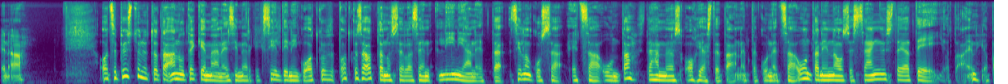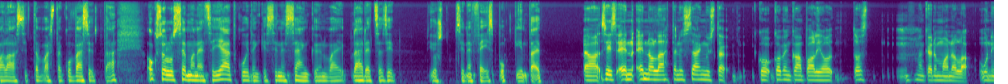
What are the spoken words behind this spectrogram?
enää. Oletko pystynyt tota Anu tekemään esimerkiksi silti, niin kuin, ootko, ootko sä ottanut sellaisen linjan, että silloin kun sä et saa unta, sitähän myös ohjastetaan, että kun et saa unta, niin nouse sängystä ja tee jotain ja palaa sitten vasta kun väsyttää. Onko se ollut semmoinen, että sä jäät kuitenkin sinne sänkyyn vai lähdet sä sitten just sinne Facebookiin tai ja siis en, en ole lähtenyt sängystä ko- kovinkaan paljon. Tosta, mä oon käynyt monella uni,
